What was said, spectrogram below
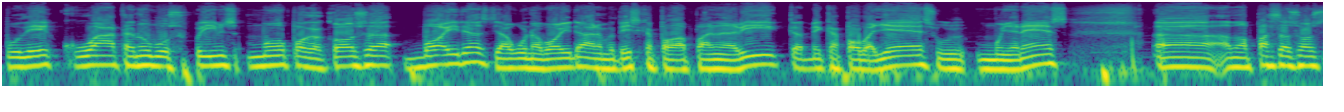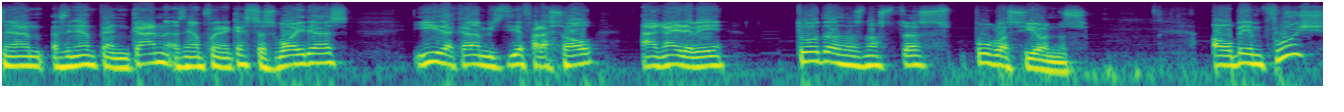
poder quatre núvols prims, molt poca cosa, boires, hi ha alguna boira ara mateix cap a la plana de Vic, també cap al Vallès, Moianès, uh, amb el pas dels hores es aniran, tancant, es aniran fent aquestes boires, i de cada migdia farà sol a gairebé totes les nostres poblacions. El vent fluix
